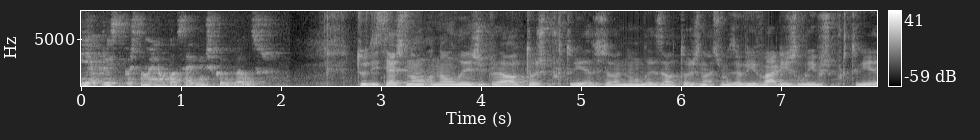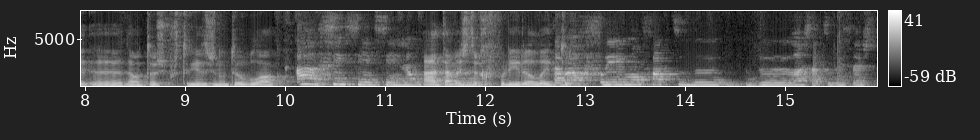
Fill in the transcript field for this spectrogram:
e é por isso que depois também não conseguem escrevê-los. Tu disseste não, não lês autores portugueses ou não lês autores nossos, mas eu vi vários livros uh, de autores portugueses no teu blog. Ah, sim, sim, sim. Não, ah, estavas-te a referir a leitura. Estava a referir-me ao facto de, de. Lá está, tu disseste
